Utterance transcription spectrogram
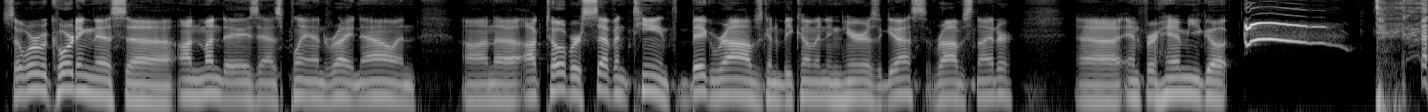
So we're recording this uh, on Mondays as planned right now, and on uh, October seventeenth, Big Rob's going to be coming in here as a guest, Rob Snyder, uh, and for him, you go.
